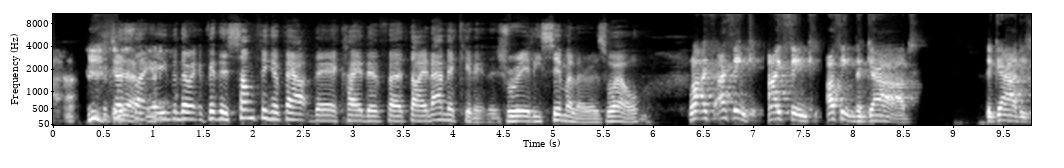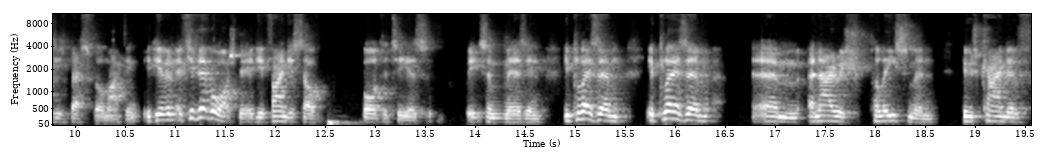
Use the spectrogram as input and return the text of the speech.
Just Yeah, like yeah. even though, but there's something about their kind of uh, dynamic in it that's really similar as well. Well, I, I think I think I think the guard. The Guard is his best film, I think. If you've if you've ever watched it, if you find yourself bored to tears, it's amazing. He plays um he plays um, um an Irish policeman who's kind of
